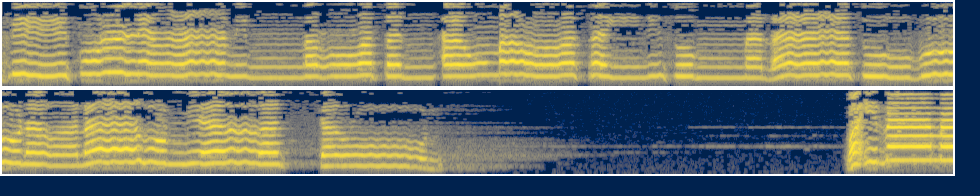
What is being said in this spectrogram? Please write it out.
في أو مرتين ثم لا يتوبون ولا هم يذكرون. وَإِذَا مَا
